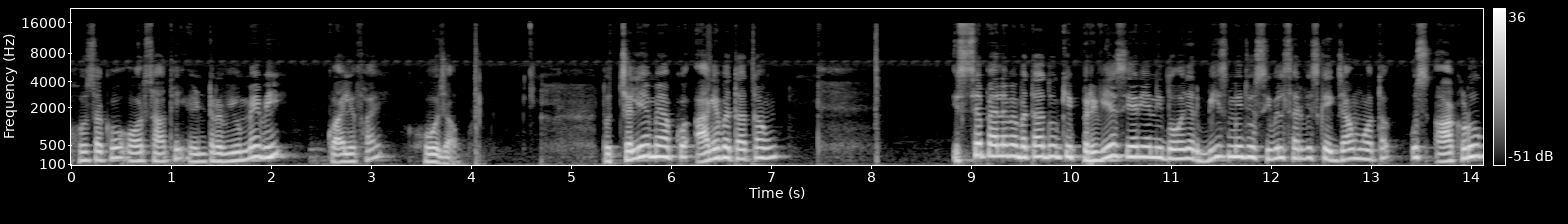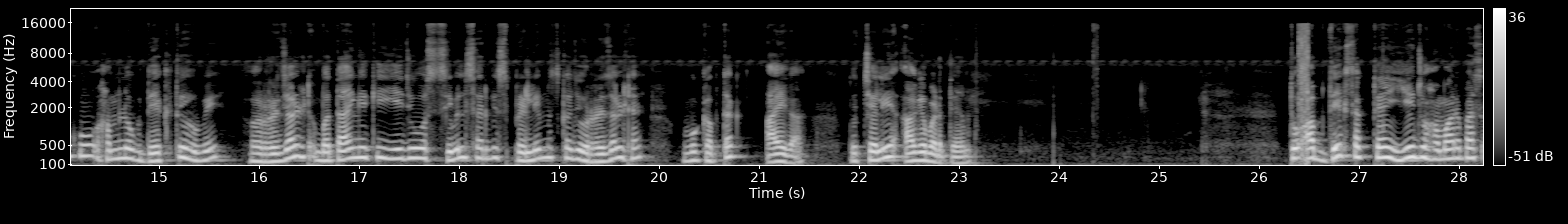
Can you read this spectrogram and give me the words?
हो सको और साथ ही इंटरव्यू में भी क्वालिफाई हो जाओ। तो चलिए मैं आपको आगे बताता हूँ। इससे पहले मैं बता दूँ कि प्रीवियस ईयर यानी 2020 में जो सिविल सर्विस का एग्ज़ाम हुआ था, उस आंकड़ों को हम लोग देखते हुए रिज़ल्ट बताएँगे कि ये जो सिविल सर्विस प्रीलिम्स का जो रिज़ल्ट है, वो कब तक आएगा। तो चलिए आगे बढ़ते हैं। तो आप देख सकते हैं, ये जो हमारे पास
